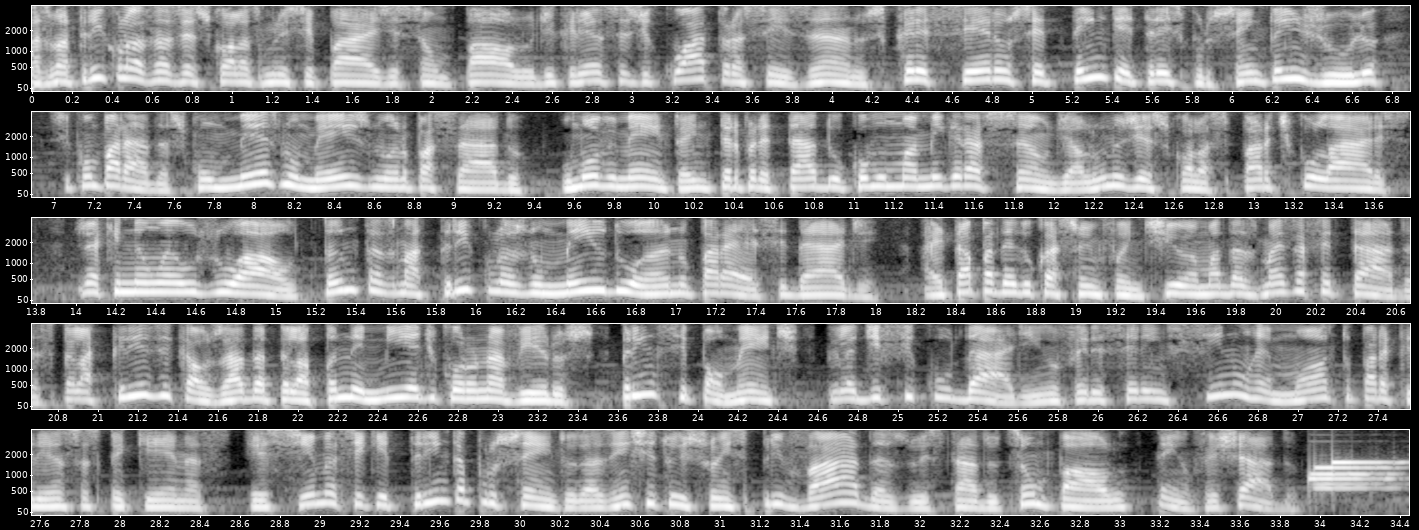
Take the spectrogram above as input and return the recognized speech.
As matrículas nas escolas municipais de São Paulo de crianças de 4 a 6 anos cresceram 73% em julho, se comparadas com o mesmo mês no ano passado. O movimento é interpretado como uma migração de alunos de escolas particulares, já que não é usual tantas matrículas no meio do ano para essa idade. A etapa da educação infantil é uma das mais afetadas pela crise causada pela pandemia de coronavírus, principalmente pela dificuldade em oferecer ensino remoto para crianças pequenas. Estima-se que 30% das instituições privadas do estado de São Paulo tenham fechado.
